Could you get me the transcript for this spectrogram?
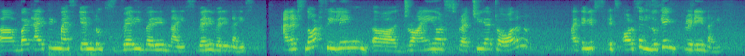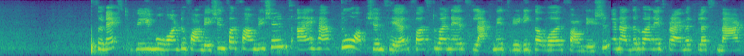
uh, but I think my skin looks very very nice very very nice. And it's not feeling uh, dry or stretchy at all. I think it's it's also looking pretty nice. So next we'll move on to foundation. For foundations I have two options here. First one is Lakme 3D cover foundation. Another one is primer plus matte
